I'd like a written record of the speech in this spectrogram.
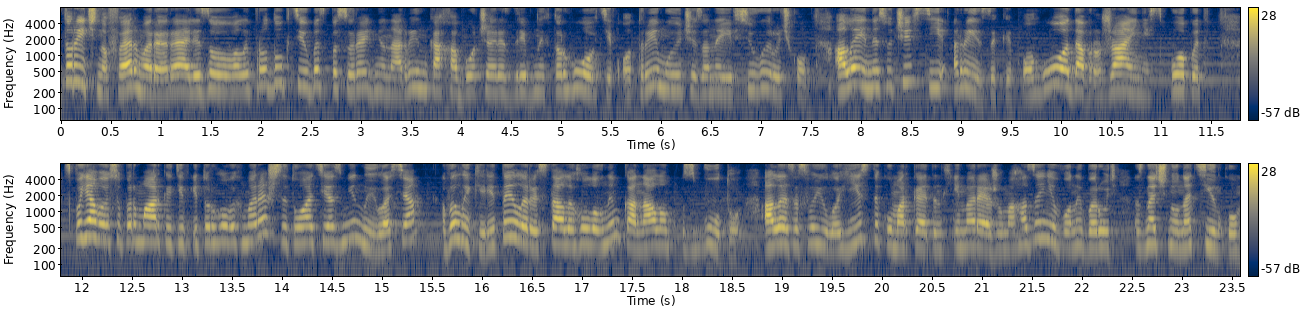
Історично фермери реалізовували продукцію безпосередньо на ринках або через дрібних торговців, отримуючи за неї всю виручку, але й несучи всі ризики: погода, врожайність, попит. З появою супермаркетів і торгових мереж ситуація змінилася. Великі рітейлери стали головним каналом збуту, але за свою логістику, маркетинг і мережу магазинів вони беруть значну націнку.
